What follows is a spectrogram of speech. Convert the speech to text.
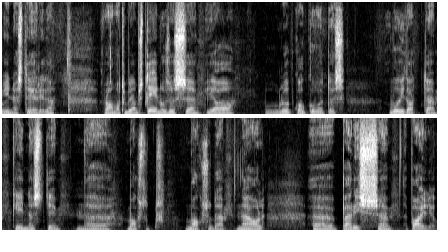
investeerida raamatupidamisteenusesse ja lõppkokkuvõttes võidate kindlasti äh, makstud maksude näol äh, päris äh, palju.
